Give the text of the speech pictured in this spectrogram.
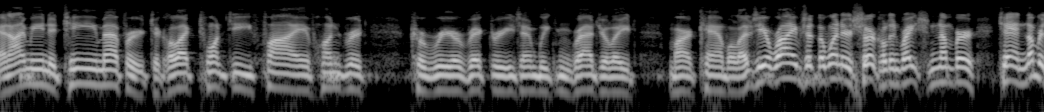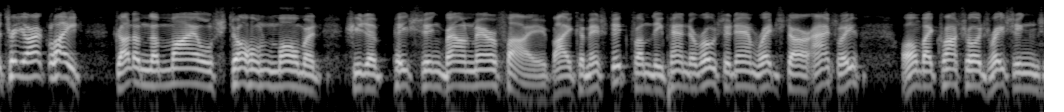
and I mean a team effort, to collect 2,500 career victories, and we congratulate Mark Campbell as he arrives at the winner's circle in race number 10. Number three, Arc Light. Got him the milestone moment. She's a pacing brown mare five by Comistic from the Ponderosa Dam Red Star Ashley, owned by Crossroads Racing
